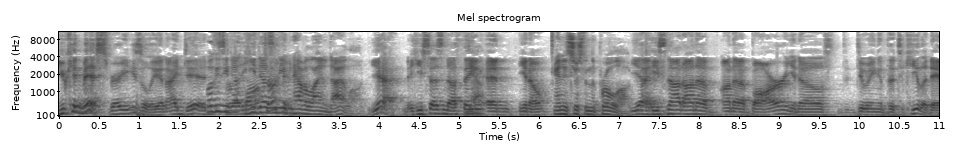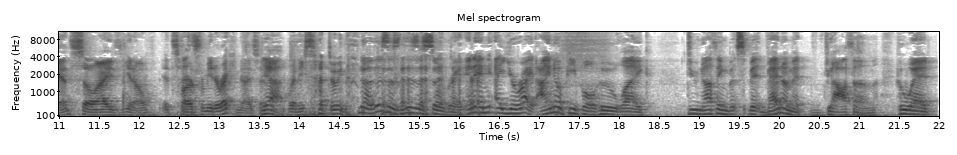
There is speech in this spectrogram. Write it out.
you can miss very easily, and I did. Well, because he, does, he doesn't time. even have a line of dialogue, Yeah, he says nothing, Yeah. and you know, and it's just in the prologue. yeah, he's not on a on a bar, you know, doing the tequila dance. So I, you know, it's hard for me to recognize him Yeah. when he's not doing that. No, this is this is so great, and and uh, you're right. I know people who like do nothing but spit venom at Gotham. Who went,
